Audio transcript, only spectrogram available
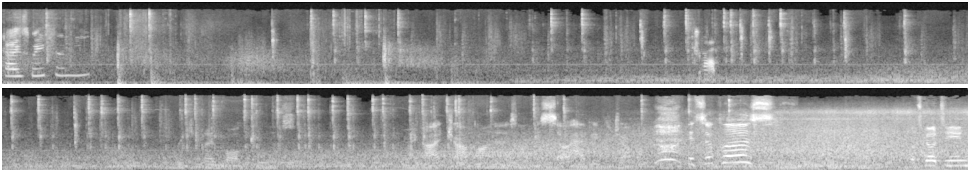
Guys, wait for me. Drop. Why can't I ball on this? Oh my god, drop on us. I'll be so happy if you drop on. it's so close! Let's go, team.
